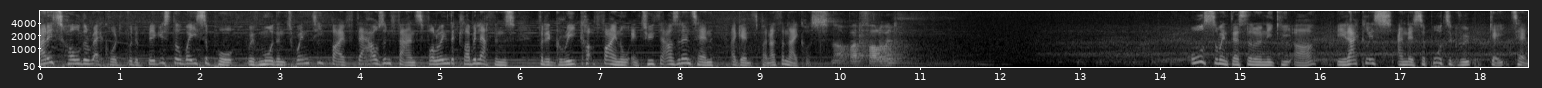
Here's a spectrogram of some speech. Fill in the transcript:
Aris hold the record for the biggest away support with more than 25,000 fans following the club in Athens for the Greek Cup final in 2010 against Panathinaikos. Not a bad following. Also in Thessaloniki are Iraklis and their supporter group Gate 10.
